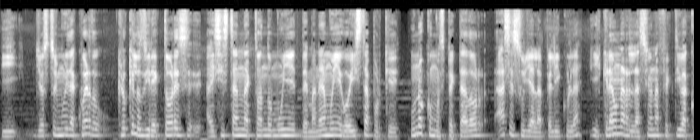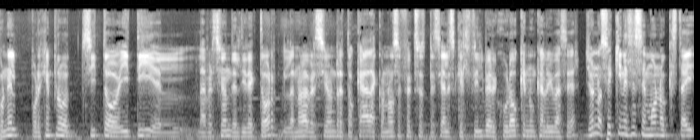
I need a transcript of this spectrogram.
y yo estoy muy de acuerdo. Creo que los directores eh, ahí sí están actuando muy de manera muy egoísta porque uno como espectador hace suya la película y crea una relación afectiva con él. Por ejemplo, cito E.T., el- la versión del director, la nueva versión retocada con unos efectos especiales que Spielberg juró que nunca lo iba a hacer. Yo no sé quién es ese mono que está ahí.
